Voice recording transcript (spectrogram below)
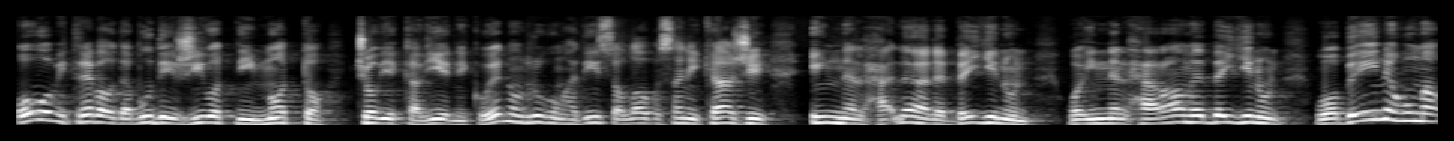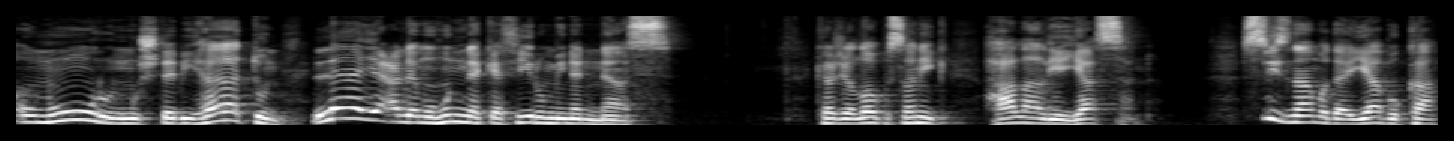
Ovo bi trebao da bude životni moto čovjeka vjernika. U jednom drugom hadisu Allah poslani kaže innal halale bejinun wa innal harame bejinun wa bejnehuma umurun muštebihatun la ja'lemuhunne kathirun minan nas. Kaže Allah poslanik halal je jasan. Svi znamo da je jabuka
